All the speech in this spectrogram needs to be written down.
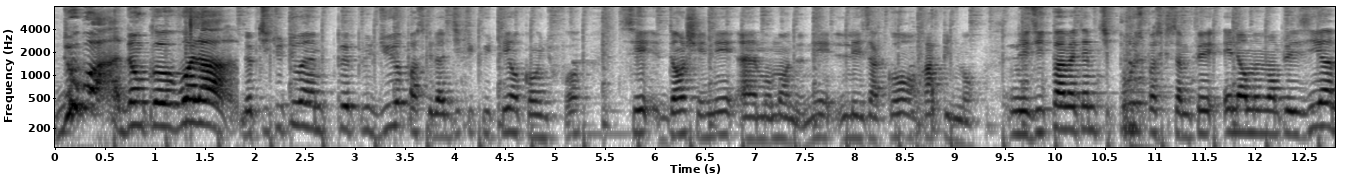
Doubois Donc euh, voilà, le petit tuto est un peu plus dur parce que la difficulté, encore une fois, c'est d'enchaîner à un moment donné les accords rapidement. N'hésite pas à mettre un petit pouce parce que ça me fait énormément plaisir.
